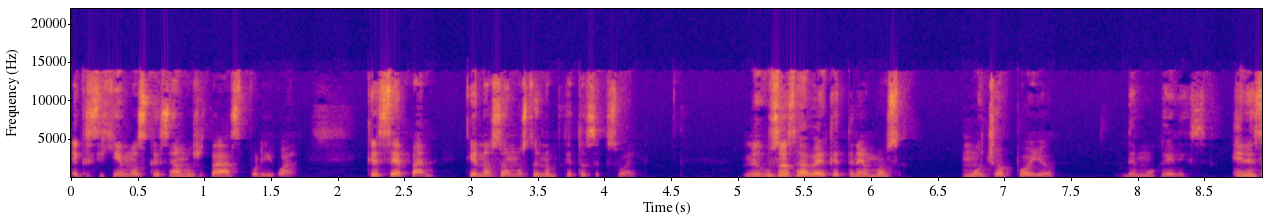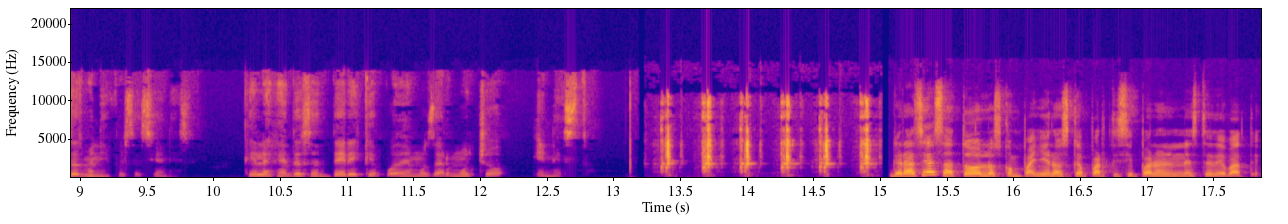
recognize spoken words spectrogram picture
exigimos que seamos tratadas por igual, que sepan que no somos un objeto sexual. Me gusta saber que tenemos mucho apoyo de mujeres en estas manifestaciones, que la gente se entere que podemos dar mucho en esto. Gracias a todos los compañeros que participaron en este debate.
